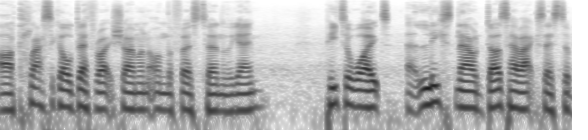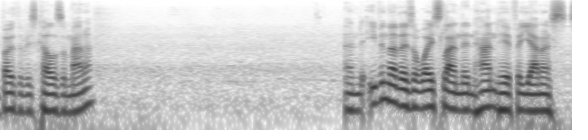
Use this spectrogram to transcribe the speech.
our classic old Deathrite Shaman on the first turn of the game. Peter White, at least now, does have access to both of his colours of mana. And even though there's a wasteland in hand here for Janos,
